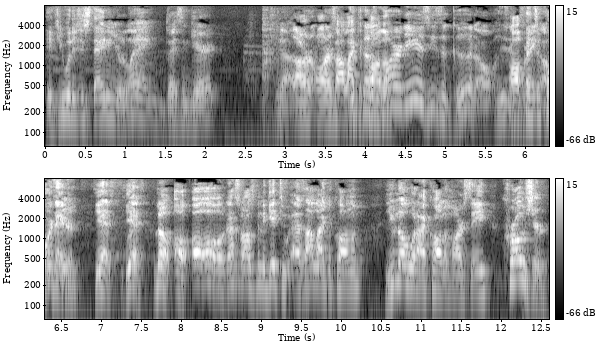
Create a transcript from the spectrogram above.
If you would have just stayed in your lane, Jason Garrett, yeah, or, or as I like because to call him, word is he's a good he's a offensive great coordinator. OC. Yes, yes. No, oh, oh, oh, oh, that's what I was going to get to. As I like to call him, you know what I call him, RC Crozier.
